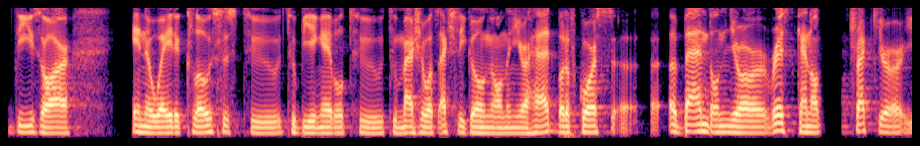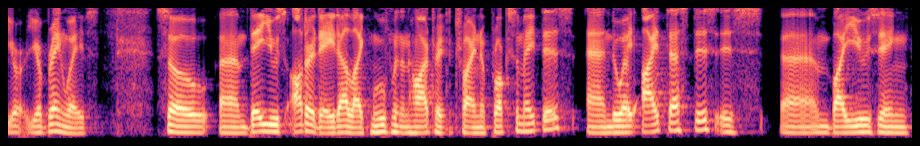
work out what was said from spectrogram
these are, in a way, the closest to to being able to to measure what's actually going on in your head. But of course, a, a band on your wrist cannot track your your your brain waves. So um, they use other data like movement and heart rate to try and approximate this. And the way I test this is um, by using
